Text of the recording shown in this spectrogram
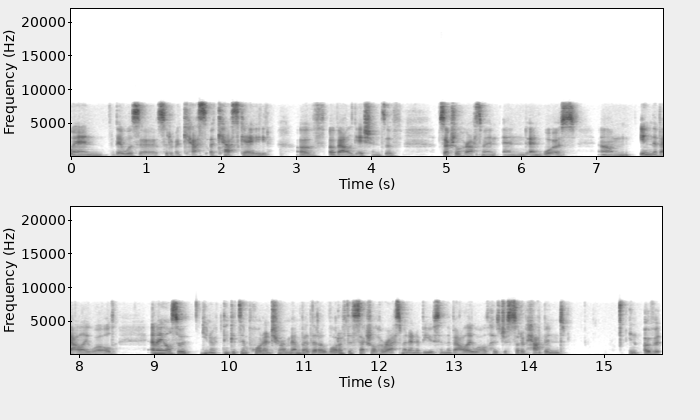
when there was a sort of a, cas- a cascade of, of allegations of sexual harassment and, and worse um, in the ballet world. And I also, you know, think it's important to remember that a lot of the sexual harassment and abuse in the ballet world has just sort of happened in over,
